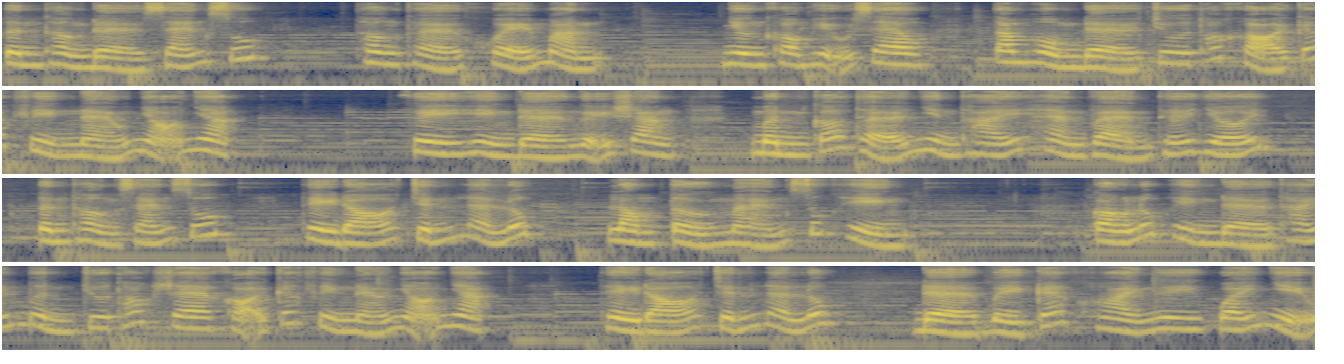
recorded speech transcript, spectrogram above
tinh thần đệ sáng suốt, thân thể khỏe mạnh. Nhưng không hiểu sao, tâm hồn đệ chưa thoát khỏi các phiền não nhỏ nhặt. Khi hiền đệ nghĩ rằng mình có thể nhìn thấy hàng vạn thế giới, tinh thần sáng suốt, thì đó chính là lúc lòng tự mãn xuất hiện. Còn lúc hiền đệ thấy mình chưa thoát ra khỏi các phiền não nhỏ nhặt, thì đó chính là lúc đệ bị các hoài nghi quấy nhiễu.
